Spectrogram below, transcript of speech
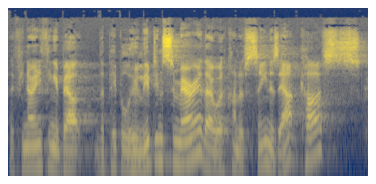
If you know anything about the people who lived in Samaria, they were kind of seen as outcasts.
